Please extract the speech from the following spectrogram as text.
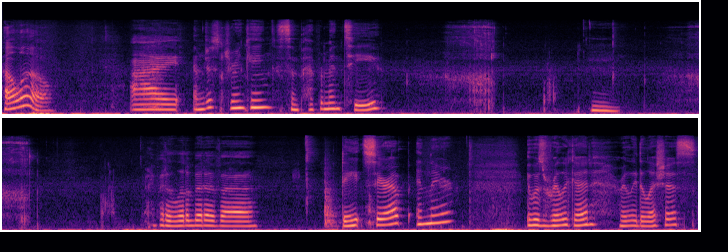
Hello. I am just drinking some peppermint tea. Hmm. I put a little bit of uh, date syrup in there. It was really good, really delicious.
